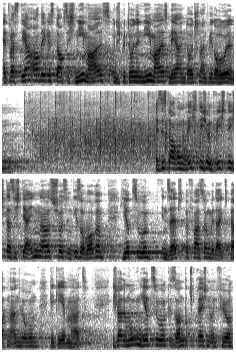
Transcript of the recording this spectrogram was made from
Etwas derartiges darf sich niemals, und ich betone niemals mehr in Deutschland wiederholen. Es ist darum richtig und wichtig, dass sich der Innenausschuss in dieser Woche hierzu in Selbstbefassung mit der Expertenanhörung gegeben hat. Ich werde morgen hierzu gesondert sprechen und für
